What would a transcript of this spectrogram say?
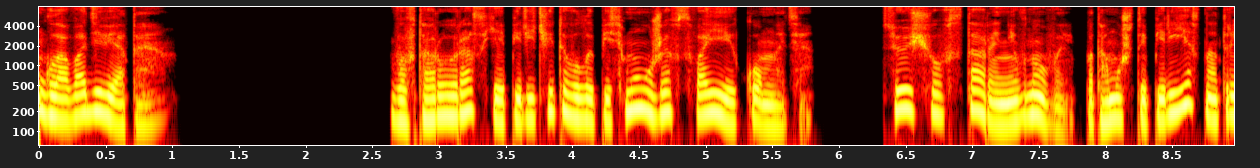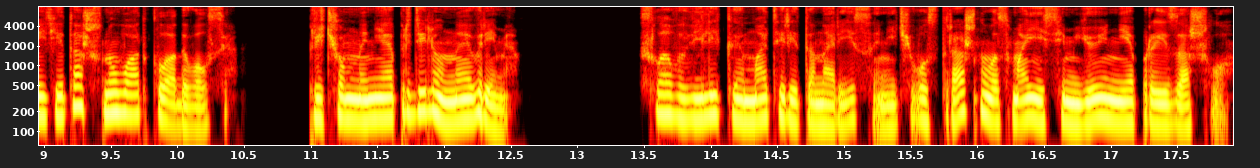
Глава 9. Во второй раз я перечитывала письмо уже в своей комнате. Все еще в старой, не в новой, потому что переезд на третий этаж снова откладывался, причем на неопределенное время. Слава Великой Матери Тонариса, ничего страшного с моей семьей не произошло.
